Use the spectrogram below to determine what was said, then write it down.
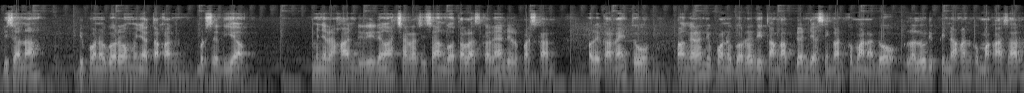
Di sana, Diponegoro menyatakan bersedia menyerahkan diri dengan syarat sisa anggota laskarnya dilepaskan. Oleh karena itu, Pangeran Diponegoro ditangkap dan diasingkan ke Manado, lalu dipindahkan ke Makassar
